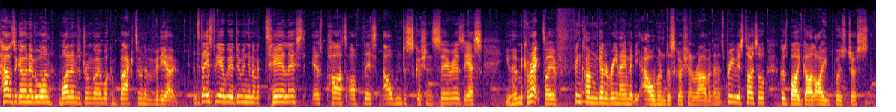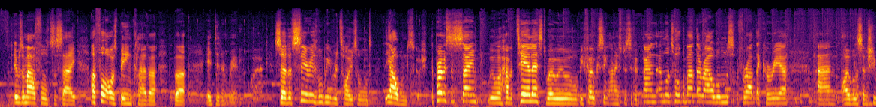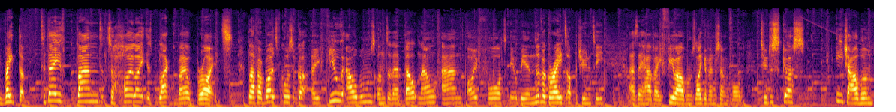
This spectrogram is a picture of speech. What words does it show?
How's it going everyone? My name is Drumguy and welcome back to another video. In today's video we are doing another tier list as part of this album discussion series. Yes, you heard me correct. I think I'm going to rename it the album discussion rather than its previous title because by god I was just... It was a mouthful to say. I thought I was being clever but it didn't really work. So the series will be retitled the album discussion. The premise is the same. We will have a tier list where we will be focusing on a specific band and we'll talk about their albums throughout their career and I will essentially rate them. Today's band to highlight is Black Veil Brides. Black Veil Brides, of course, have got a few albums under their belt now, and I thought it would be another great opportunity as they have a few albums like Avenged Sevenfold to discuss each album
